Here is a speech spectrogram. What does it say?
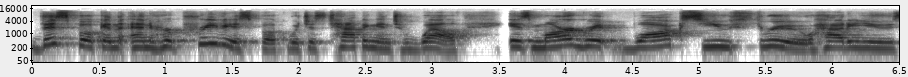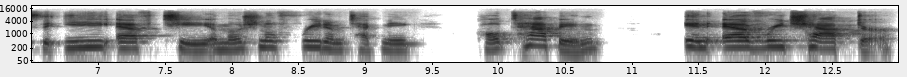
this book and, and her previous book, which is Tapping into Wealth, is Margaret walks you through how to use the EFT, emotional freedom technique called tapping, in every chapter.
